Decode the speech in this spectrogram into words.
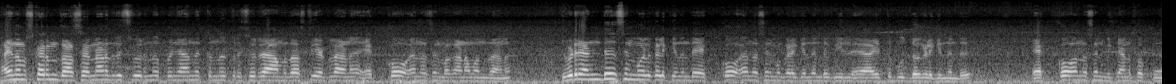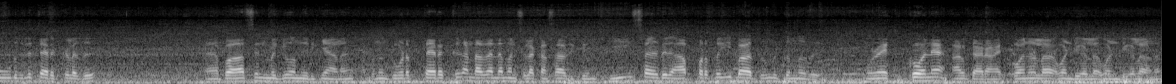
ഹായ് നമസ്കാരം. ദാസേനാണ് തൃശ്ശൂരിൽ നിന്ന്. ഇപ്പോൾ ഞാൻ നിൽക്കുന്നത് തൃശ്ശൂർ രാമദാസ് തിയേറ്ററിലാണ്. എക്കോ എന്ന സിനിമ കാണാൻ വന്നതാണ്. ഇവിടെ രണ്ട് സിനിമകൾ കളിക്കുന്നുണ്ട്. എക്കോ എന്ന സിനിമ കളിക്കുന്നുണ്ട്. വിലായത്ത് ബുദ്ധ കളിക്കുന്നുണ്ട്. എക്കോ എന്ന സിനിമയ്ക്കാണ് ഇപ്പോൾ കൂടുതൽ തിരക്കുള്ളത്. അപ്പോൾ ആ സിനിമയ്ക്ക് വന്നിരിക്കുകയാണ്. അപ്പോൾ നിങ്ങൾക്ക് ഇവിടെ തിരക്ക് കണ്ടാൽ തന്നെ മനസ്സിലാക്കാൻ സാധിക്കും. ഈ സൈഡിൽ അപ്പുറത്ത് ഈ ഭാഗത്ത് നിൽക്കുന്നത് മുഴുവൻ എക്കോനെ ആൾക്കാരാണ്. എക്കോനുള്ള വണ്ടികൾ വണ്ടികളാണ്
